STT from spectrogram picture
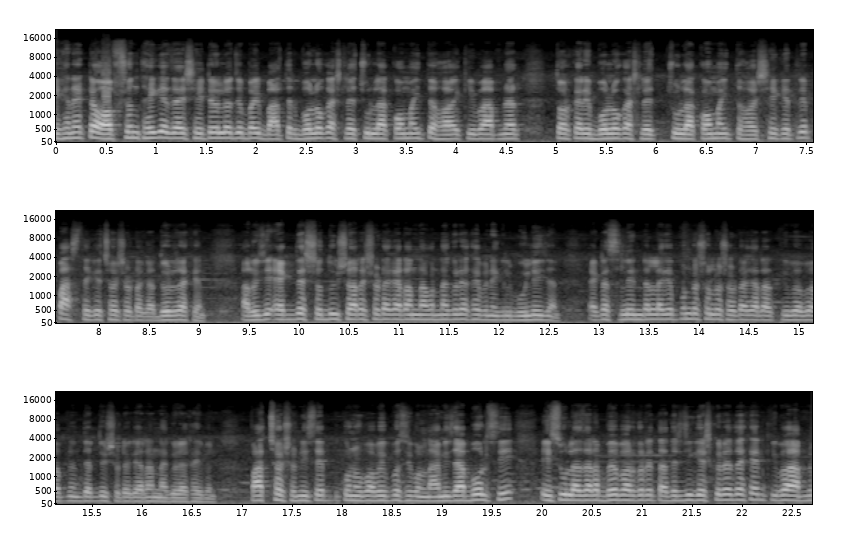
এখানে একটা অপশন থেকে যায়, সেটা হলো যে ভাই বাতের বলক আসলে চুলা কমাইতে হয় কিংবা আপনার তরকারি বলক আসলে চুলা কমাইতে হয়, সেক্ষেত্রে পাঁচ থেকে ছয়শো টাকা ধরে রাখেন। আর ওই যে এক দেড়শো, দুইশো, আড়াইশো টাকা রান্না বান্না করে খাইবেন, এগুলো ভুলেই যান। একটা সিলিন্ডার লাগে পনেরো, ষোলোশো টাকার আর কীভাবে আপনি দেড়, দুইশো টাকা রান্না করে খাইবেন। পাঁচ, ছয়শো নিচে কোনোভাবেই পসিবল না। আমি যা বলছি, এই চুলা যারা ব্যবহার করে তাদের জিজ্ঞেস করে দেখেন, কিংবা আপনি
